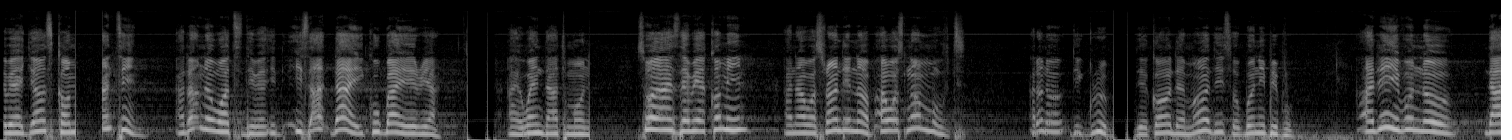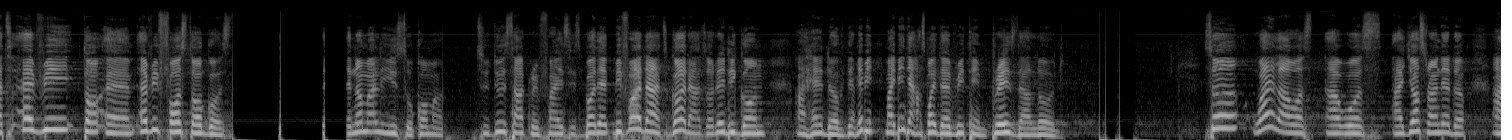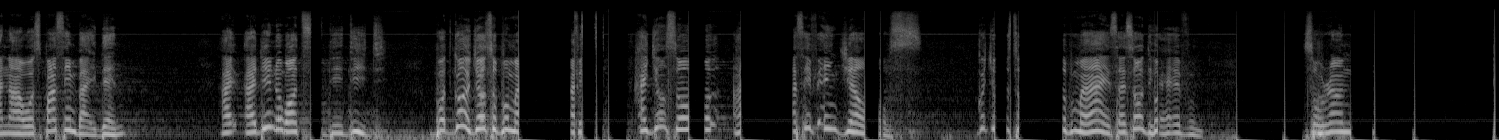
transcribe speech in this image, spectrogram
They were just coming. I don't know what they were. It, it's at that Ikuba area. I went that morning. So as they were coming and I was rounding up, I was not moved. I don't know the group. They call them all these Ogboni people. I didn't even know that every um, every first August they normally used to come out to do sacrifices. But uh, before that, God has already gone ahead of them. Maybe my being has spoiled everything. Praise the Lord. So while I was, I was, I just rounded up and I was passing by them. I, I didn't know what they did, but God just opened my face. I just saw as if angels. God just opened my eyes. I saw the heaven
